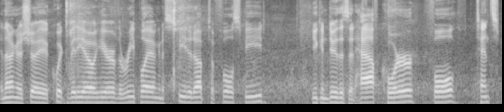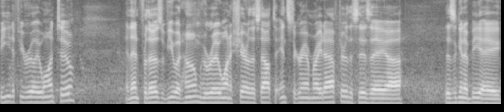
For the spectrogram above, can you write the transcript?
And then I'm gonna show you a quick video here of the replay. I'm gonna speed it up to full speed. You can do this at half, quarter, full, 10th speed if you really want to. And then for those of you at home who really wanna share this out to Instagram right after, this is a, uh, this is gonna be a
